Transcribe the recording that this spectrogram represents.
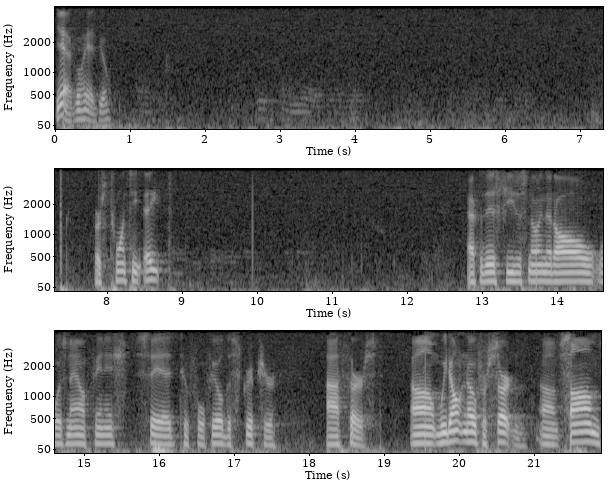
Yeah, go ahead, Joe. Verse 28. After this, Jesus, knowing that all was now finished, said to fulfill the scripture, I thirst. Um, we don't know for certain. Um, Psalm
